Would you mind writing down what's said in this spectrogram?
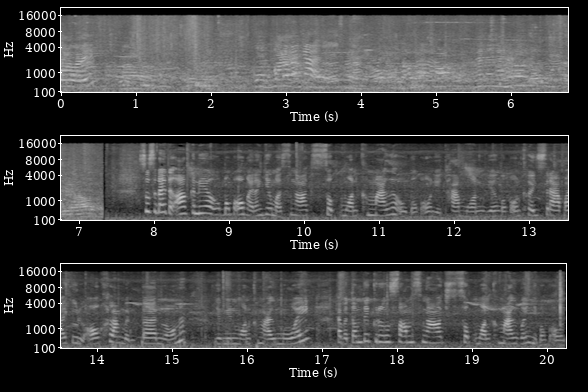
មក នេះយើងទិញបន្លែអត់ទៅស្រួលអីសួស្តីទៅអរគ្នាអូបងប្អូនថ្ងៃហ្នឹងយើងមកស្ងោរស៊ុបមាន់ខ្មៅអូបងប្អូននិយាយថាមាន់យើងបងប្អូនឃើញស្រាប់ហើយគឺល្អខ្លាំងមែនតើហ្មងណាយើងមានមាន់ខ្មៅមួយហើយបន្តទៀតគ្រឿងផ្សំស្ងោរស៊ុបមាន់ខ្មៅវិញនេះបងប្អូន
